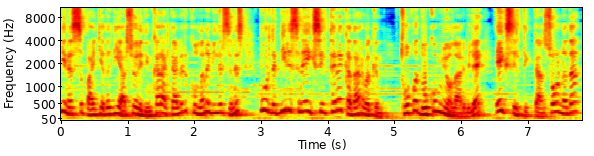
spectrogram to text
Yine Spike ya da diğer söylediğim karakterleri kullanabilirsiniz. Burada birisini eksiltene kadar bakın topa dokunmuyorlar bile. Eksilttikten sonra da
